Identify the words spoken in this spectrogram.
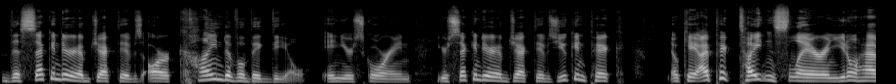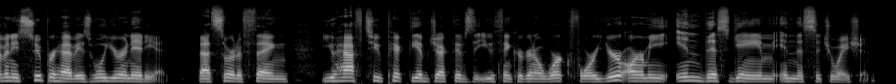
the secondary objectives are kind of a big deal in your scoring. Your secondary objectives, you can pick, okay, I picked Titan Slayer and you don't have any super heavies. Well, you're an idiot. That sort of thing. You have to pick the objectives that you think are going to work for your army in this game, in this situation.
